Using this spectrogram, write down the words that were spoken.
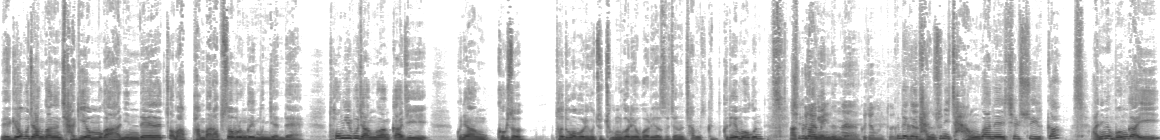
외교부 장관은 자기 업무가 아닌데 좀 앞- 반발 앞서 부른 게 문제인데 통일부 장관까지 그냥 거기서 더듬어 버리고 주춤거려 버려서 저는 참그 대목은 아, 그 실망했는데. 점이, 네, 그 점은 또 근데 그게 네. 단순히 장관의 실수일까? 아니면 뭔가 이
